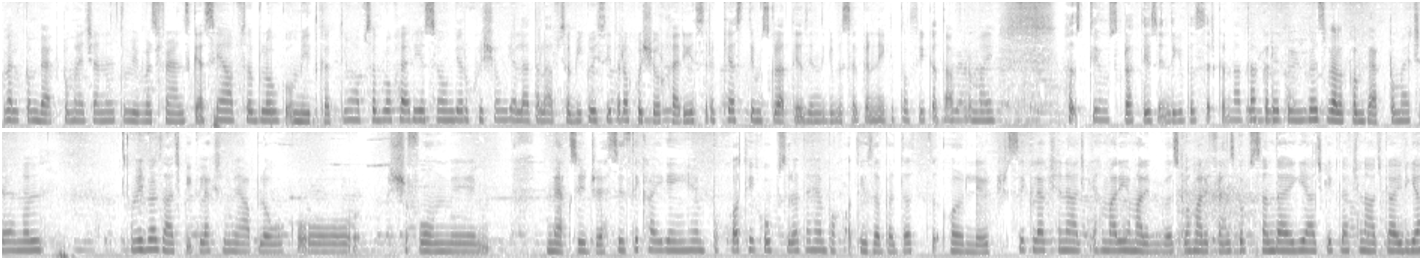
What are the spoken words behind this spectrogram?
Welcome back to my channel تو ویورز فرینڈز، کیسے ہیں آپ سب لوگ؟ امید کرتی ہوں آپ سب لوگ خیریت سے ہوں گے اور خوش ہوں گے۔ اللہ تعالیٰ آپ سبھی کو اسی طرح خوش اور خیریت سے رکھے۔ ہستی مسکراتے زندگی بسر کرنے کی توفیق عطا فرمائے۔ ہستی مسکراتے زندگی بسر کرنا عطا کرے۔ تو viewers welcome back to my channel viewers, آج کی کلیکشن میں آپ لوگوں کو شفون میں میکسی ڈریسز دکھائی گئی ہیں، بہت ہی خوبصورت ہیں، بہت ہی زبردست اور لیٹسٹ سی کلیکشن ہے آج کے ہماری، ہمارے ویورز کو، ہمارے فرینڈز کو پسند آئے گی آج کی کلیکشن، آج کا آئیڈیا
